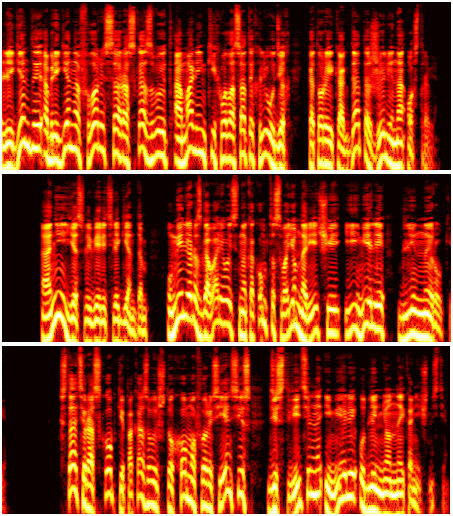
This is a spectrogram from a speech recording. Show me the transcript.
Легенды аборигенов Флориса рассказывают о маленьких волосатых людях, которые когда-то жили на острове. Они, если верить легендам, умели разговаривать на каком-то своем наречии и имели длинные руки. Кстати, раскопки показывают, что Homo floresiensis действительно имели удлиненные конечности.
